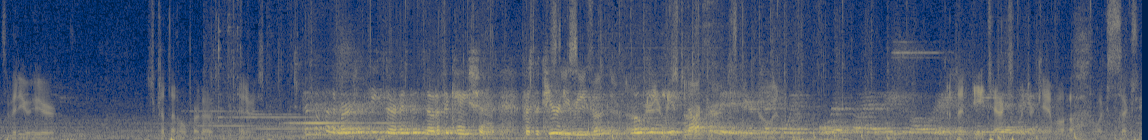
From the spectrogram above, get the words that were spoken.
Cut the video here. Just cut that whole part out. Anyways. This is an emergency services notification. For security Stay safe out reasons, smoking Okay, is not permitted near checkpoints or inside the base of Got that A-TACS winter camo. Ugh, looks sexy.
